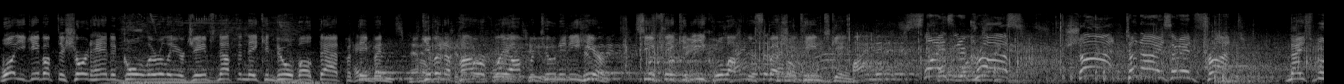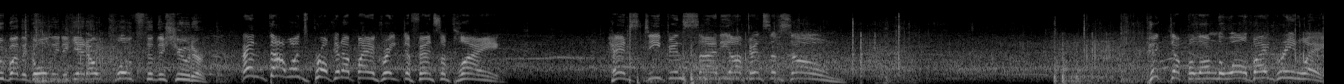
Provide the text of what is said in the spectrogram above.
Well, you gave up the shorthanded goal earlier, James. Nothing they can do about that, but they've been given a power play opportunity here. See if they can equal up their special teams game. Slides it across. Shot denies him in front. Nice move by the goalie to get out close to the shooter. And that one's broken up by a great defensive play. Heads deep inside the offensive zone. Picked up along the wall by Greenway.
